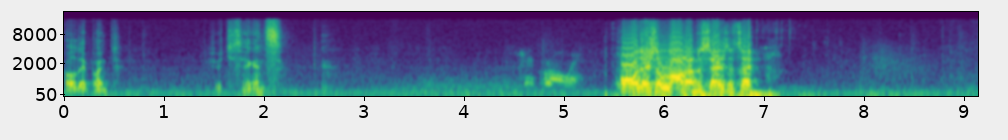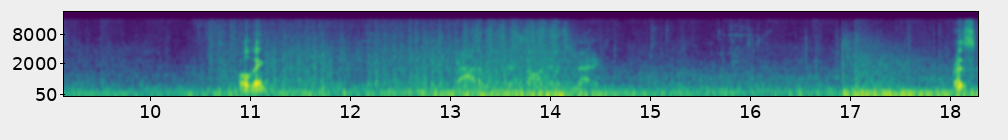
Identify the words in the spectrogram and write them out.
Hold a point. 50 seconds. Keep rolling. oh, there's a lot on the stairs, that's it. Holding. Got him. Just saw an enemy medic. Res.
